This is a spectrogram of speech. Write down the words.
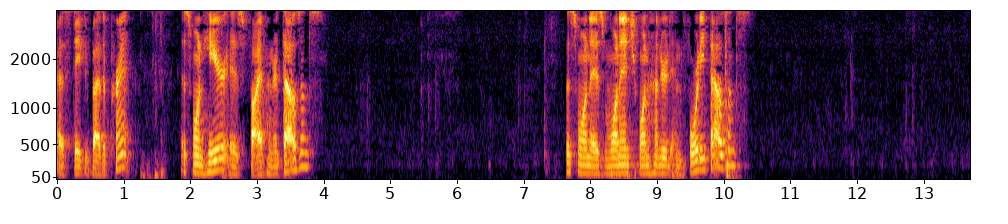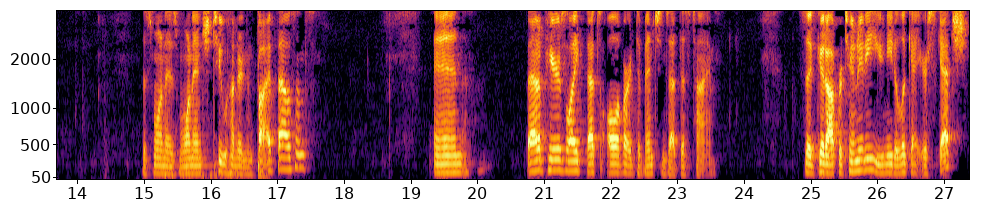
as stated by the print. This one here is 500 thousandths. This one is 1 inch 140 thousandths. This one is 1 inch 205 thousandths. And that appears like that's all of our dimensions at this time. It's a good opportunity. You need to look at your sketch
